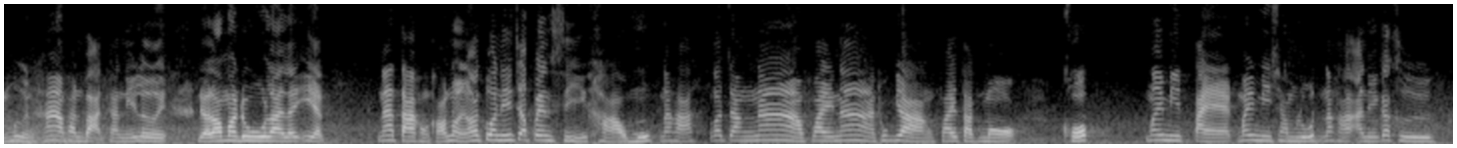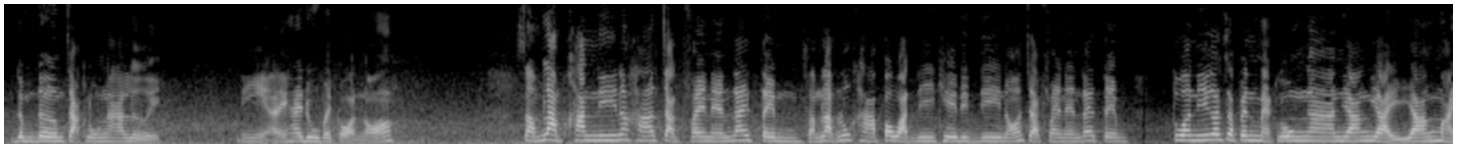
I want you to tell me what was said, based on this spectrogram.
335,000 บาทคันนี้เลย เดี๋ยวเรามาดูรายละเอียด หน้าตาของเขาหน่อยว่าะตัวนี้จะเป็นสีขาวมุกนะคะ ก็จังหน้าไฟหน้าทุกอย่างไฟตัดหมอกครบ ไม่มีแตกไม่มีชำรุดนะคะ อันนี้ก็คือเดิมๆจากโรงงานเลย นี่อันนี้ให้ดูไปก่อนเนาะสำหรับคันนี้นะคะจัดไฟแนนซ์ได้เต็มสำหรับลูกค้าประวัติดีเครดิตดีเนาะจัดไฟแนนซ์ได้เต็ม ตัวนี้ก็จะเป็นแม็กโรงงานยางใหญ่ยางใหม่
